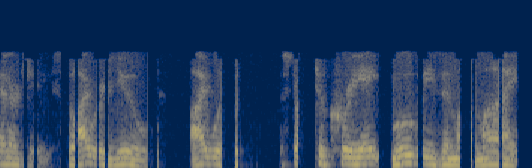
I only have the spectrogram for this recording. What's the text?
energy. So if I were you, I would start to create movies in my mind.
